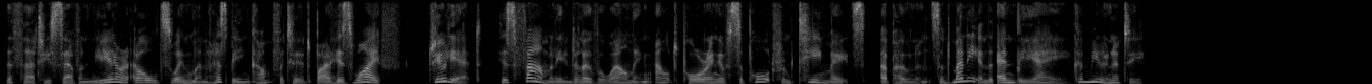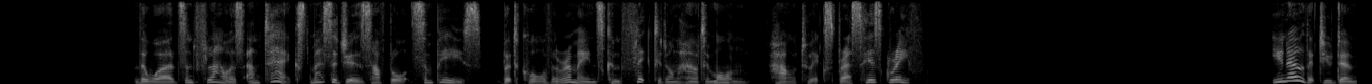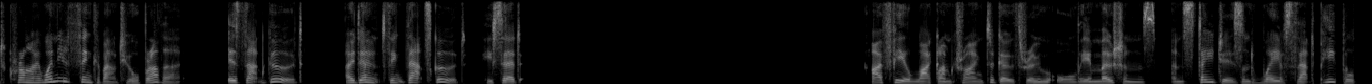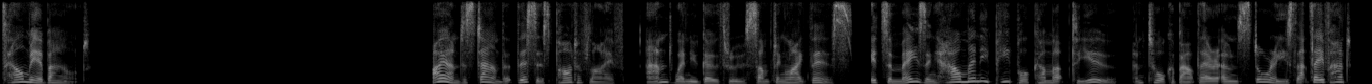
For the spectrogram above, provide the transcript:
The 37-year-old swingman has been comforted by his wife, Juliet, his family and an overwhelming outpouring of support from teammates, opponents and many in the NBA community. The words and flowers and text messages have brought some peace, but Korver remains conflicted on how to mourn, how to express his grief. You know that you don't cry when you think about your brother. Is that good? I don't think that's good, he said. I feel like I'm trying to go through all the emotions and stages and waves that people tell me about. I understand that this is part of life, and when you go through something like this, it's amazing how many people come up to you and talk about their own stories that they've had.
